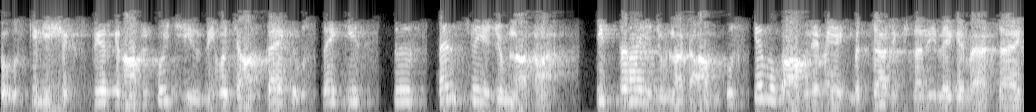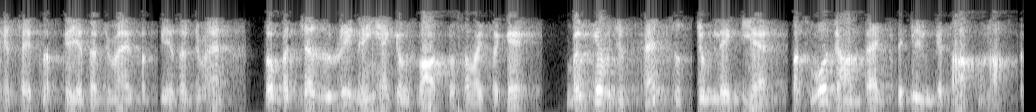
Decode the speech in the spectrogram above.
تو اس کے لیے شیکسپیئر کے نام میں کوئی چیز نہیں، وہ جانتا ہے کہ اس نے کس سینس میں یہ جملہ کہا ہے اس طرح یہ جملہ کہا اس کے مقابلے میں ایک بچہ ڈکشنری لے کے بیٹھ جائے کہ اچھا، اس لفظ کا یہ ترجمہ ہے، اس لفظ کا یہ ترجمہ ہے تو بچہ ضروری نہیں ہے کہ اس بات کو سمجھ سکے، بلکہ وہ جو سینس اس جملے کی ہے، بس وہ جانتا ہے جسے علم کے ساتھ مناسب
